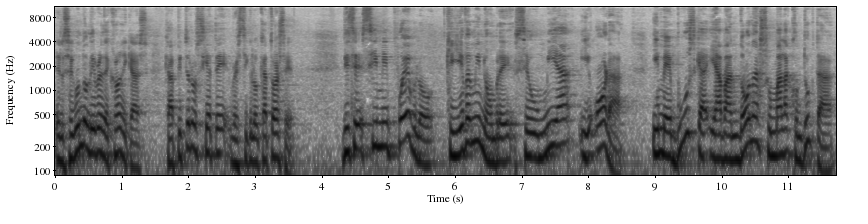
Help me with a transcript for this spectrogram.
el, segundo libro de Crónicas, capítulo 7, versículo 14. Dice, si mi pueblo que lleva mi nombre se humilla y ora y me busca y abandona su mala conducta,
